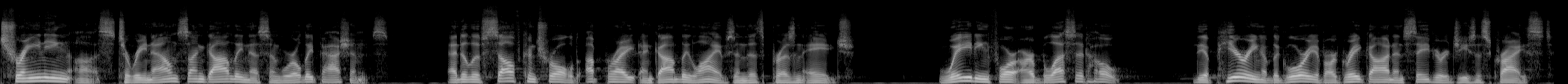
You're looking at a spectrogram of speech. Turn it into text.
training us to renounce ungodliness and worldly passions, and to live self controlled, upright, and godly lives in this present age, waiting for our blessed hope, the appearing of the glory of our great God and Savior Jesus Christ,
